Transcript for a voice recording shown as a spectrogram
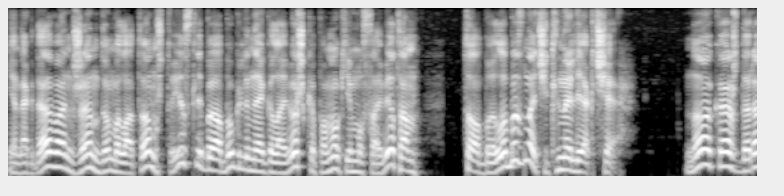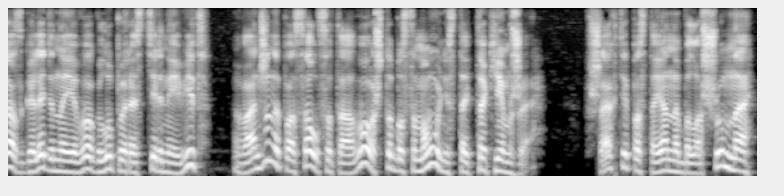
Иногда Ван Джен думал о том, что если бы обугленная головешка помог ему советом, то было бы значительно легче. Но каждый раз, глядя на его глупый растерянный вид, Ван Джен опасался того, чтобы самому не стать таким же. В шахте постоянно было шумно,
